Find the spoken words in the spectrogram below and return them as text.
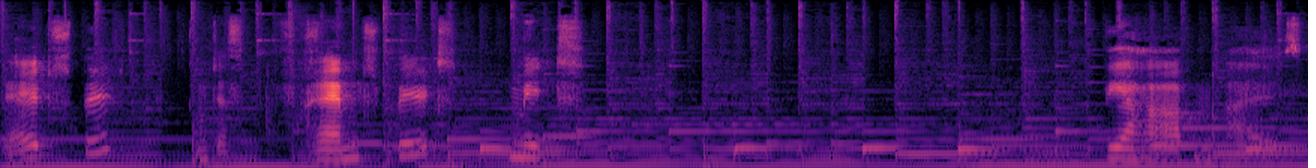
Selbstbild und das Fremdbild mit. Wir haben also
